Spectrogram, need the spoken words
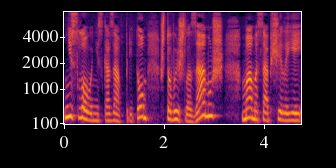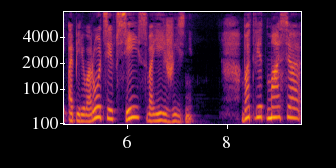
ни слова не сказав при том, что вышла замуж, мама сообщила ей о перевороте всей своей жизни. В ответ Мася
